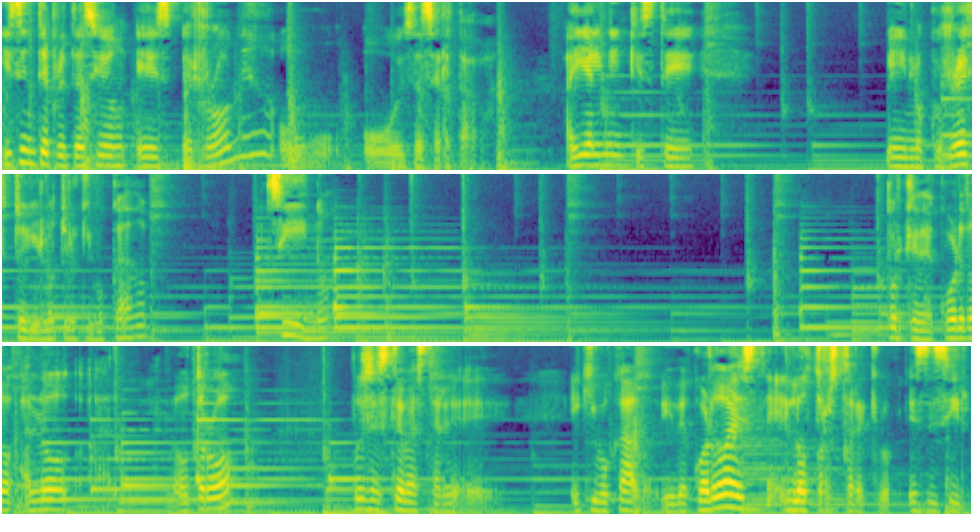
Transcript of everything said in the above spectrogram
¿Y esa interpretación es errónea o, es acertada? ¿Hay alguien que esté en lo correcto y el otro equivocado? Sí, ¿no? Porque de acuerdo al, otro, pues este va a estar eh, equivocado y de acuerdo a este, el otro estará equivocado. Es decir,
